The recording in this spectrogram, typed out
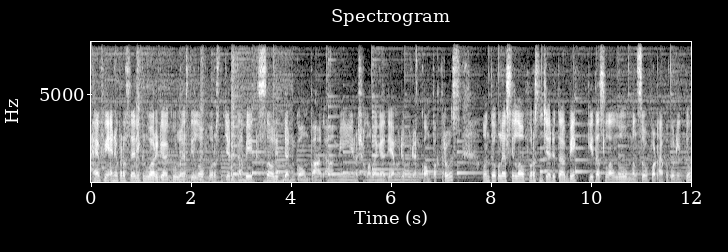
Happy anniversary keluargaku Lesti Lovers jadi tabik, solid dan kompak. Amin. Masya Allah banget ya, mudah-mudahan kompak terus. Untuk Lesti Lovers jadi tabik, kita selalu mensupport apa pun itu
